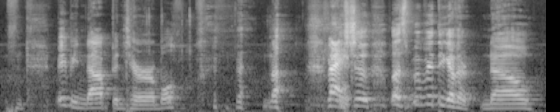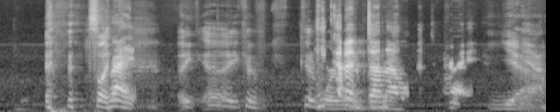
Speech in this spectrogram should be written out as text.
maybe not been terrible. not, right. Let's, let's, move in together. No. it's like right. Like uh, you could have could have done that. Right. Yeah. Yeah.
